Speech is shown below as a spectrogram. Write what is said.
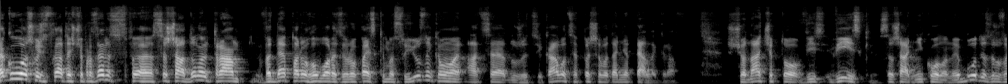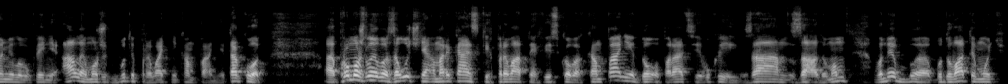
Також хочу сказати, що президент США Дональд Трамп веде переговори з європейськими союзниками. А це дуже цікаво. Це пише видання Телеграф, що, начебто, військ, США ніколи не буде зрозуміло в Україні, але можуть бути приватні кампанії. Так, от е, про можливе залучення американських приватних військових кампаній до операції в Україні за задумом вони будуватимуть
